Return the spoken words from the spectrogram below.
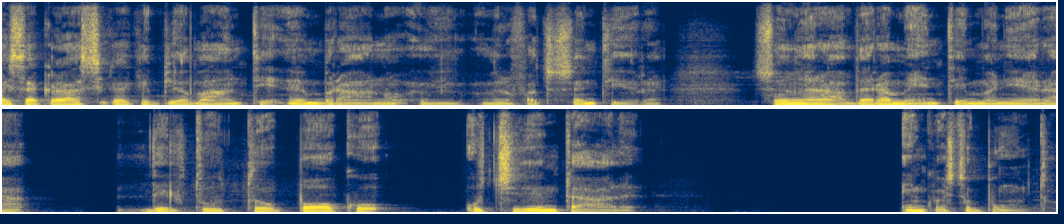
Un'orchestra classica che più avanti nel brano, ve lo faccio sentire, suonerà veramente in maniera del tutto poco occidentale in questo punto.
